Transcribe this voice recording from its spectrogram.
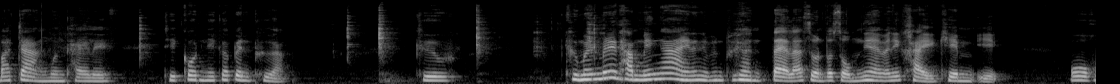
บ้าจ่างเมืองไทยเลย ที่ก้นนี้ก็เป็นเผือก คือ คือมันไม่ได้ทำง่ายๆนะเนี่ยเพื่อนๆ แต่ละส่วนผสมเนี่ยอันนี้ไข่เค็มอีก โอ้โห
